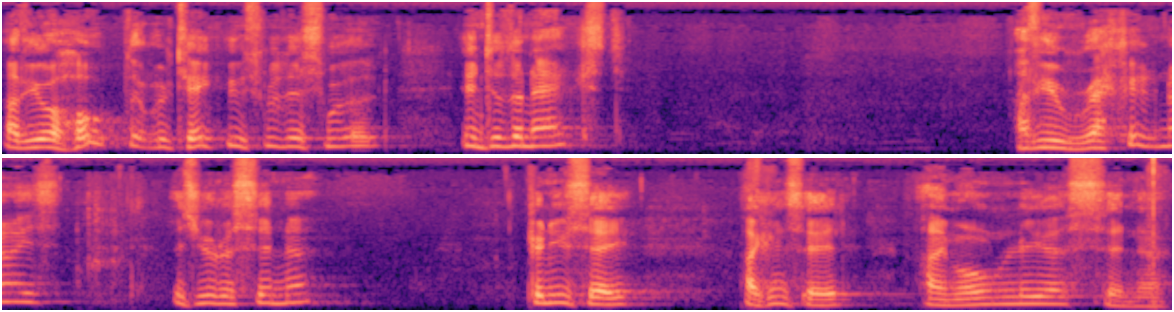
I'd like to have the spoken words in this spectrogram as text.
Have you a hope that will take you through this world into the next? Have you recognized that you're a sinner? Can you say, I can say it, I'm only a sinner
